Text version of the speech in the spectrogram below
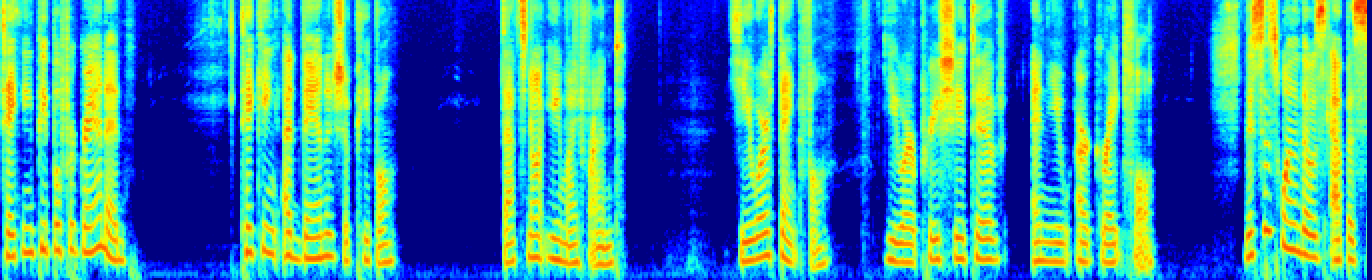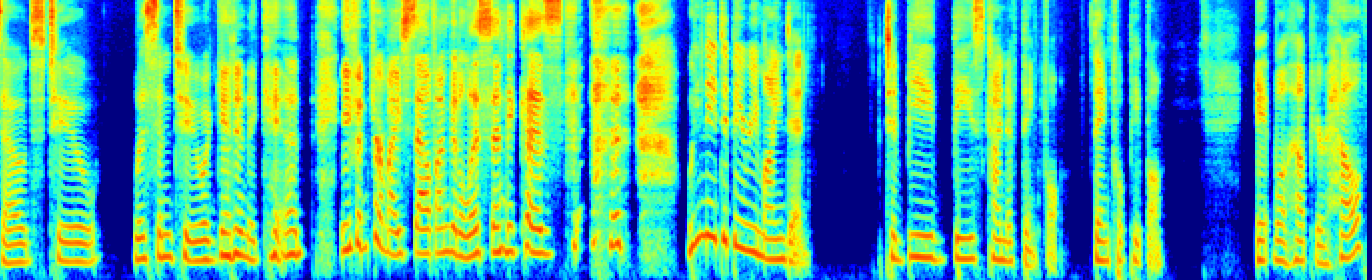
taking people for granted, taking advantage of people. That's not you, my friend. You are thankful, you are appreciative, and you are grateful. This is one of those episodes to listen to again and again. Even for myself, I'm going to listen because we need to be reminded to be these kind of thankful, thankful people. It will help your health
